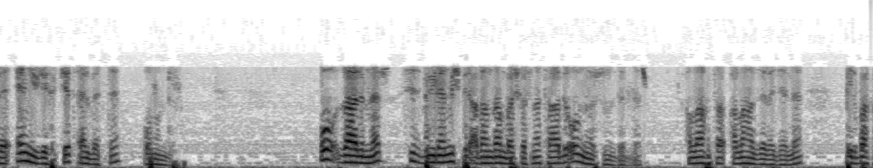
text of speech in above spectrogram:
ve en yüce hüccet elbette O'nundur. O zalimler siz büyülenmiş bir adamdan başkasına tabi olmuyorsunuz dediler. Allah, Allah Azze ve Celle bir bak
